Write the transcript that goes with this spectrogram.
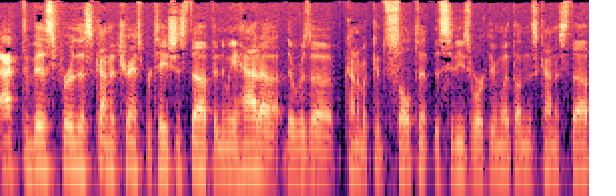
activists for this kind of transportation stuff. And then we had a there was a kind of a consultant the city's working with on this kind of stuff.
